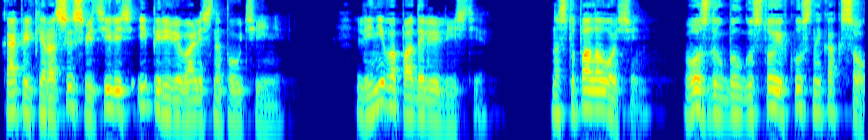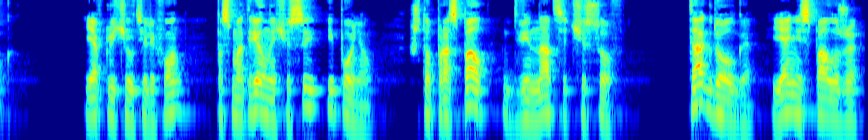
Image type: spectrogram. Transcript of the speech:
Капельки росы светились и переливались на паутине лениво падали листья. Наступала осень. Воздух был густой и вкусный, как сок. Я включил телефон, посмотрел на часы и понял, что проспал 12 часов. Так долго я не спал уже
